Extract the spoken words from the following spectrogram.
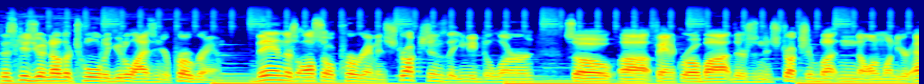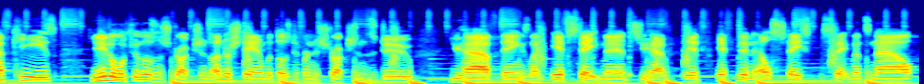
this gives you another tool to utilize in your program. Then there's also program instructions that you need to learn. So uh, FANUC Robot, there's an instruction button on one of your F keys. You need to look through those instructions, understand what those different instructions do. You have things like if statements, you have if, if then else statements now.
